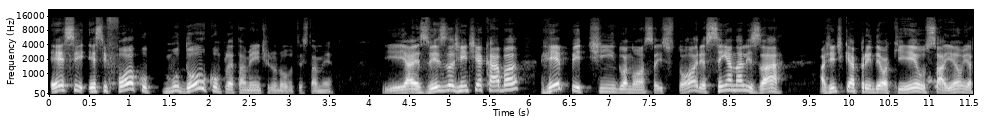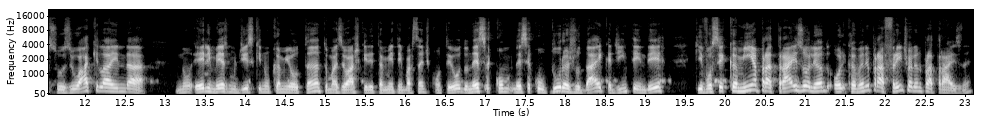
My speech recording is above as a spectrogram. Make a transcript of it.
esse, esse foco mudou completamente no Novo Testamento. E às vezes a gente acaba repetindo a nossa história sem analisar. A gente que aprendeu aqui, eu, o Saião e a Suzy, o Aquila ainda ele mesmo disse que não caminhou tanto, mas eu acho que ele também tem bastante conteúdo nessa, nessa cultura judaica de entender que você caminha para trás olhando, caminhando para frente olhando para trás, né?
